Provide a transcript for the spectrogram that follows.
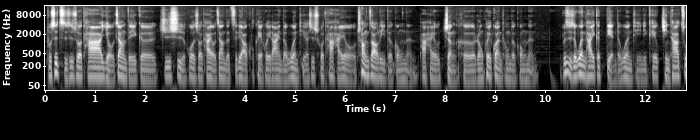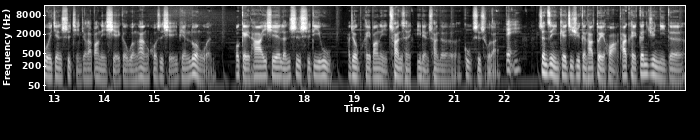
不是只是说它有这样的一个知识，或者说它有这样的资料库可以回答你的问题，而是说它还有创造力的功能，它还有整合、融会贯通的功能。不只是问他一个点的问题，你可以请他做一件事情，叫他帮你写一个文案，或是写一篇论文，或给他一些人事实地物，他就可以帮你串成一连串的故事出来。对。甚至你可以继续跟他对话，他可以根据你的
